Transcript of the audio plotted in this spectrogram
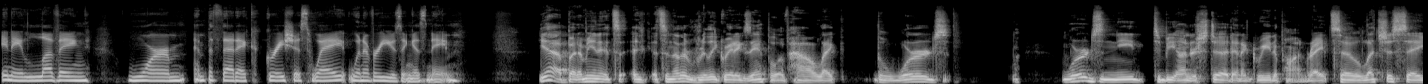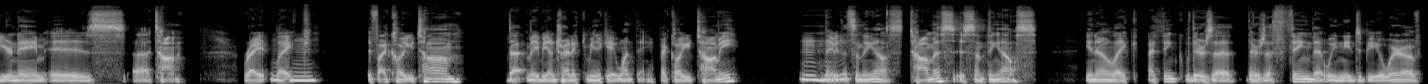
in a loving, warm, empathetic, gracious way whenever using his name. Yeah, but I mean, it's it's another really great example of how like the words words need to be understood and agreed upon, right? So let's just say your name is uh, Tom, right? Like Mhm. if I call you Tom, that maybe I'm trying to communicate one thing. If I call you Tommy, Mhm. maybe that's something else. Thomas is something else. You know, like I think there's a there's a thing that we need to be aware of.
